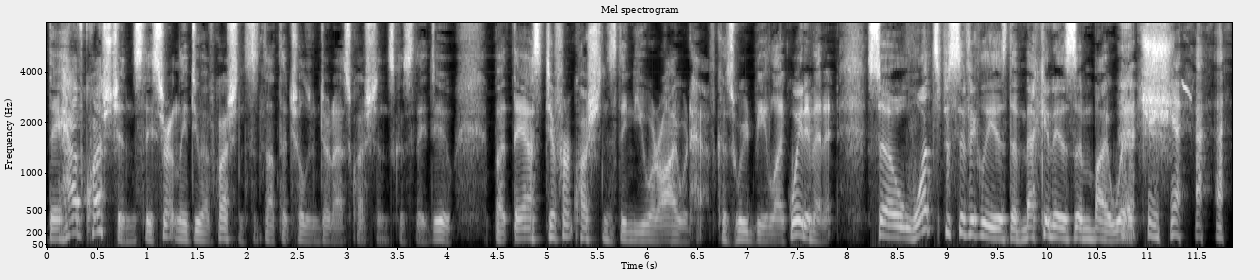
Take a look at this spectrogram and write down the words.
they have questions. They certainly do have questions. It's not that children don't ask questions because they do, but they ask different questions than you or I would have because we'd be like, wait a minute. So what specifically is the mechanism by which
